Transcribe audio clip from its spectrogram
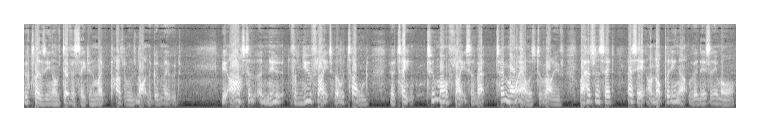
Was closing. I was devastated and my husband was not in a good mood. We asked new, for new flights but were told it would take two more flights and about ten more hours to arrive. My husband said, That's it, I'm not putting up with this anymore.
